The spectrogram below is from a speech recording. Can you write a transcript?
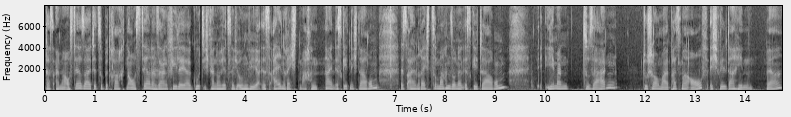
das einmal aus der Seite zu betrachten, aus der, und Mhm. dann sagen viele, ja gut, ich kann doch jetzt nicht irgendwie es allen recht machen. Nein, es geht nicht darum, es allen recht zu machen, sondern es geht darum, jemandem zu sagen, du schau mal, pass mal auf, ich will dahin, ja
